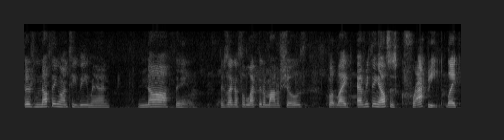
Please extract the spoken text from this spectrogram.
There's nothing on TV, man. Nothing. There's like a selected amount of shows, but like everything else is crappy. Like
